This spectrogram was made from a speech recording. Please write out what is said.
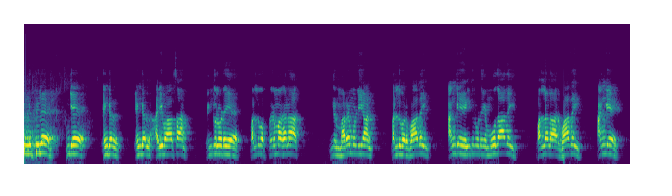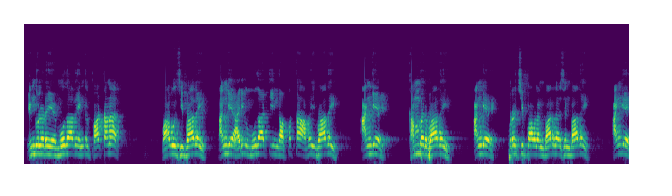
சங்கத்திலே இங்கே எங்கள் எங்கள் அறிவாசான் எங்களுடைய வள்ளுவ பெருமகனார் எங்கள் மரமொழியான் வள்ளுவர் வாதை அங்கே எங்களுடைய மூதாதை வள்ளலார் வாதை அங்கே எங்களுடைய மூதாதை எங்கள் பாட்டனார் வாவுசி பாதை அங்கே அறிவு மூதாட்டி எங்கள் அப்பத்தா அவை பாதை அங்கே கம்பர் பாதை அங்கே புரட்சி பாவலன் பாரதாசன் பாதை அங்கே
